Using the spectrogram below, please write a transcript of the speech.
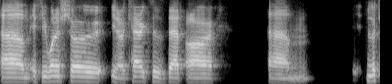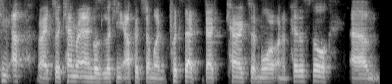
um, if you want to show you know characters that are um, looking up, right? So camera angles looking up at someone puts that that character more on a pedestal. Um,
